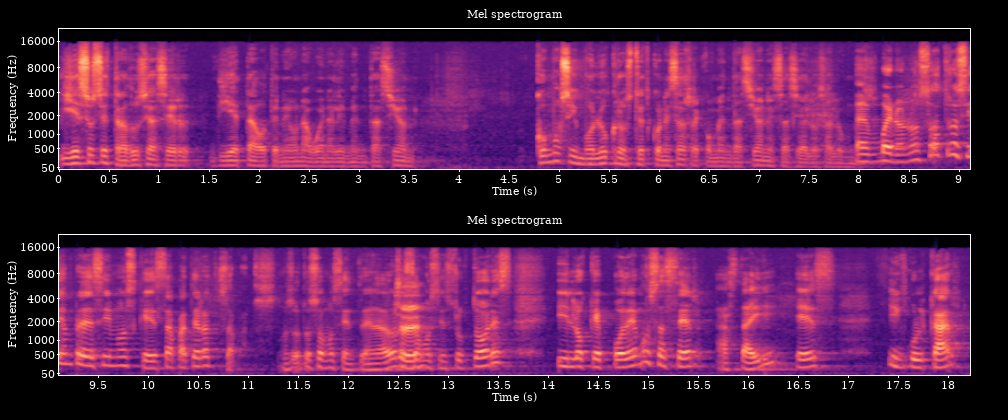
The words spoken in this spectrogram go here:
Y eso se traduce a hacer dieta o tener una buena alimentación. ¿Cómo se involucra usted con esas recomendaciones hacia los alumnos? Eh, bueno, nosotros siempre decimos que zapatera tus zapatos. Nosotros somos entrenadores, somos instructores y lo que podemos hacer hasta ahí es inculcar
